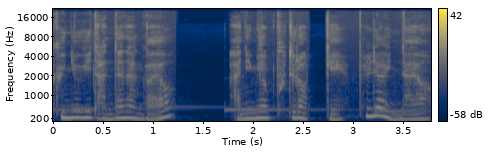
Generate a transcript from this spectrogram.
근육이 단단한가요? 아니면 부드럽게 풀려 있나요?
